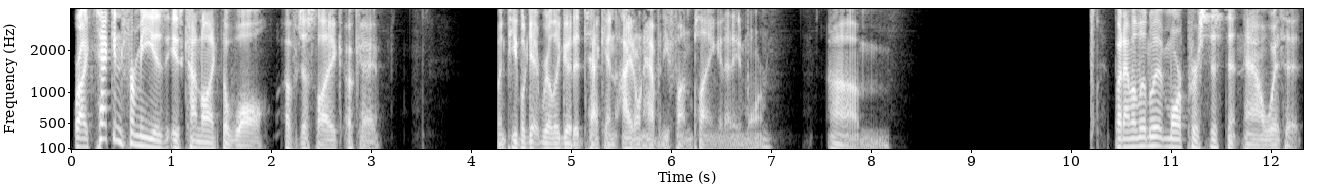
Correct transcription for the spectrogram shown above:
where like Tekken for me is is kind of like the wall of just like okay when people get really good at Tekken, I don't have any fun playing it anymore. Um, but I'm a little bit more persistent now with it.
